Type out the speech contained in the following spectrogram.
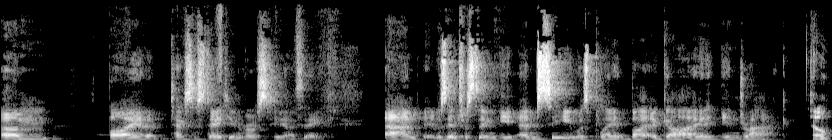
um, by uh, Texas State University, I think, and it was interesting. The MC was played by a guy in drag. Oh,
